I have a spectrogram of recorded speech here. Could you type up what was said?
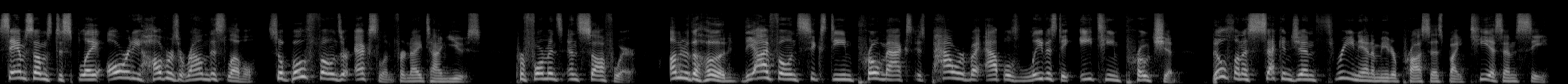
Samsung's display already hovers around this level, so both phones are excellent for nighttime use performance, and software. Under the hood, the iPhone 16 Pro Max is powered by Apple's latest A18 Pro chip, built on a second gen 3 nanometer process by TSMC.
